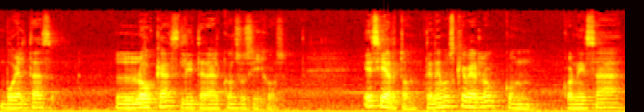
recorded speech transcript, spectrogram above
vueltas locas literal con sus hijos. Es cierto, tenemos que verlo con, con, esa,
